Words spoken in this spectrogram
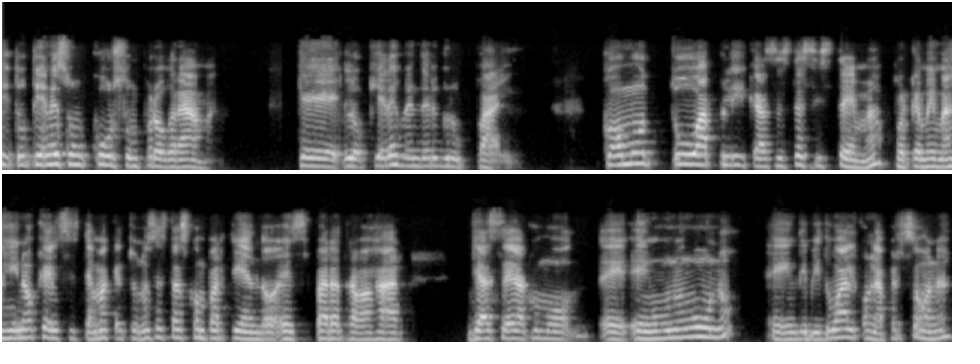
si tú tienes un curso, un programa que lo quieres vender grupal, ¿cómo tú aplicas este sistema? Porque me imagino que el sistema que tú nos estás compartiendo es para trabajar ya sea como eh, en uno en uno, eh, individual con la persona,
